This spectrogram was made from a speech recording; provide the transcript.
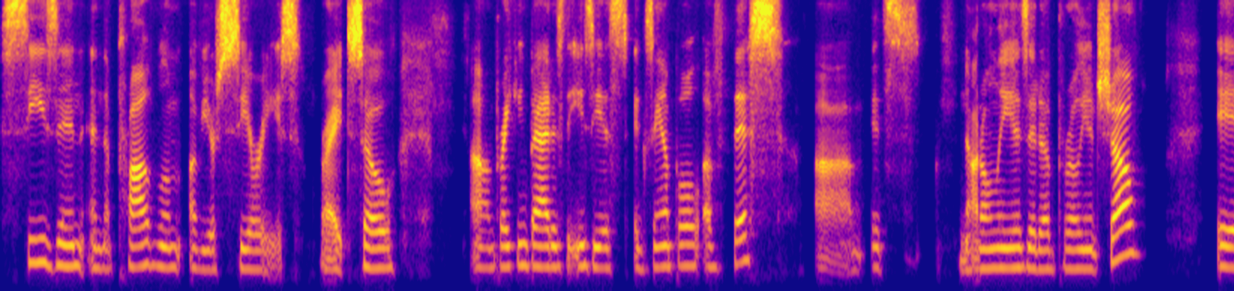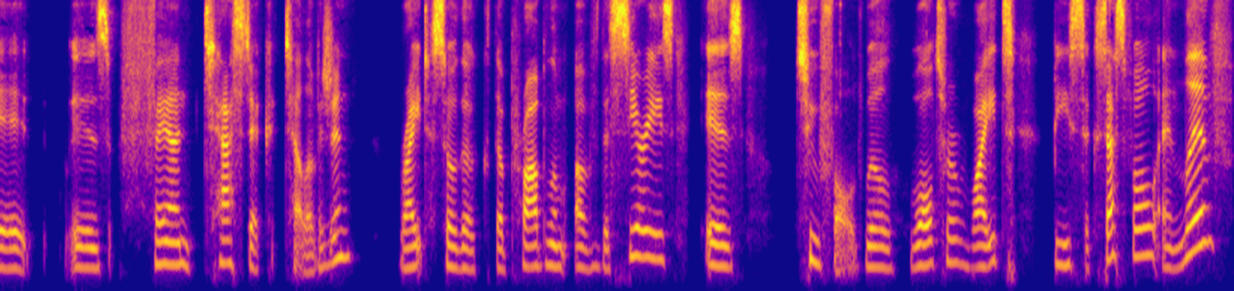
season, and the problem of your series, right? So um, Breaking Bad is the easiest example of this. Um, it's not only is it a brilliant show, it is fantastic television right? So the the problem of the series is twofold. Will Walter White be successful and live?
